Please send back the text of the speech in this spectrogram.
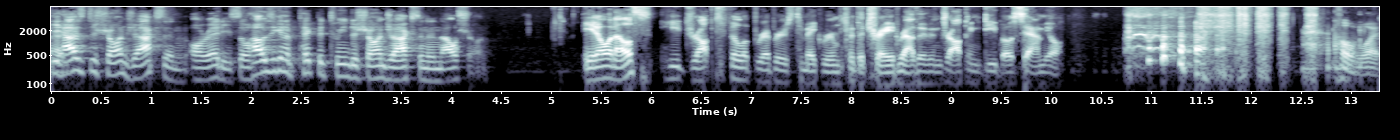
He has DeSean Jackson already. So how's he going to pick between DeSean Jackson and Alshon? You know what else? He dropped Philip Rivers to make room for the trade rather than dropping Deebo Samuel. Oh boy.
